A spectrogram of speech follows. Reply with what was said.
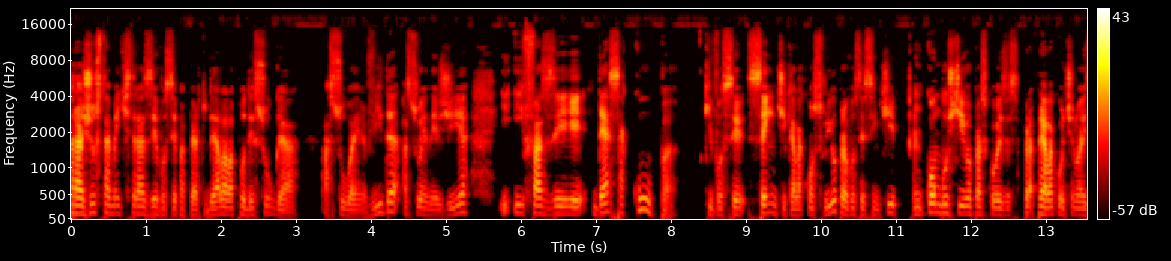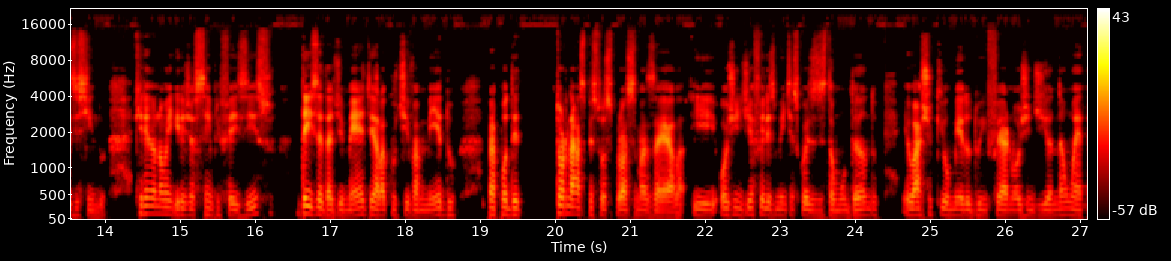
para justamente trazer você para perto dela, ela poder sugar a sua vida, a sua energia e, e fazer dessa culpa que você sente, que ela construiu para você sentir, um combustível para as coisas, para ela continuar existindo. Querendo ou não, a igreja sempre fez isso. Desde a Idade Média, ela cultiva medo para poder tornar as pessoas próximas a ela. E hoje em dia, felizmente, as coisas estão mudando. Eu acho que o medo do inferno hoje em dia não é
